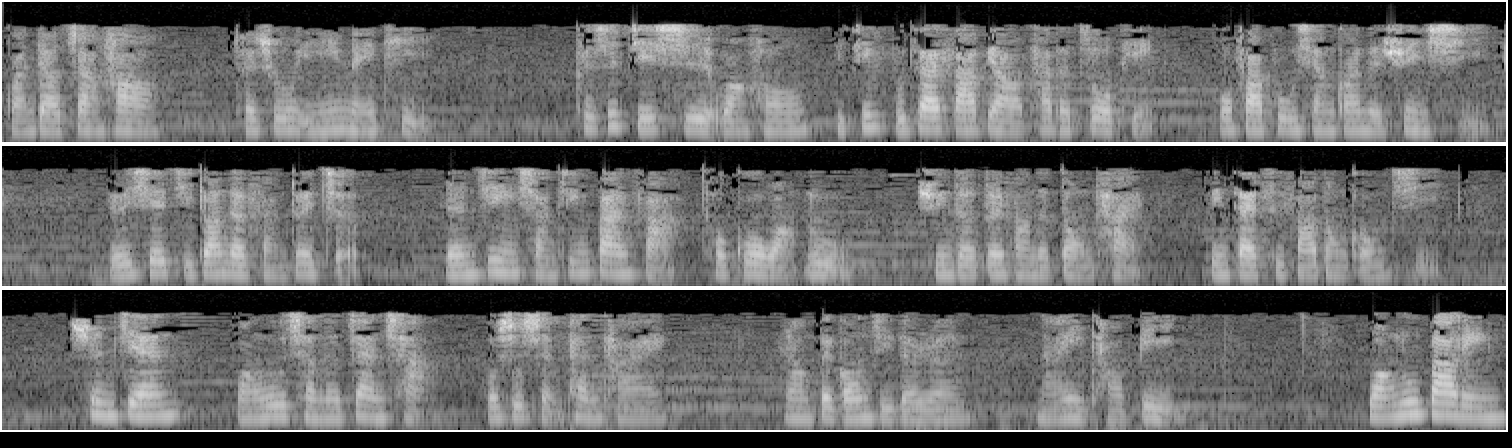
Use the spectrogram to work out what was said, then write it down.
关掉账号，退出影音媒体。可是，即使网红已经不再发表他的作品或发布相关的讯息，有一些极端的反对者，仍尽想尽办法透过网络寻得对方的动态。并再次发动攻击，瞬间，网络成了战场或是审判台，让被攻击的人难以逃避。网络霸凌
